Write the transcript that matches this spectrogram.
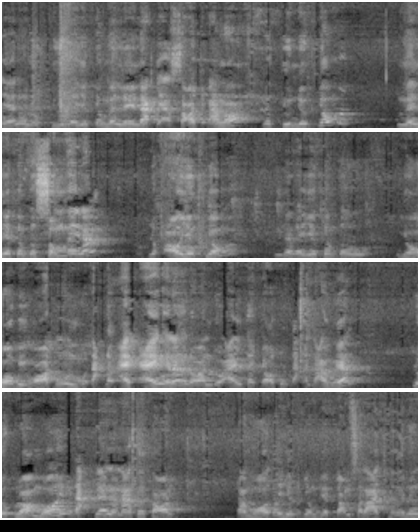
ញ៉ែនោះលោកជឿនយើងខ្ញុំមិនលេលាក់ជាអសរច្បាស់លាស់លោកជឿនយើងខ្ញុំមិនមែនយើងខ្ញុំទៅសុំទេណាលោកឲ្យយើងខ្ញុំនៅតែយើងខ្ញុំទៅយកពីវត្តមកដាក់ដល់ឯងឯងណាដល់លោកឯងទៅចោលខ្ញុំដាក់កណ្ដាលវែនលោកឡំមកយកដាក់ផ្លែនណាធ្វើតនតែមកទៅយើងខ្ញុំរៀបចំសាលាឈើនឹង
